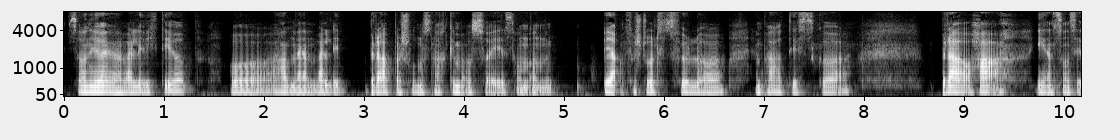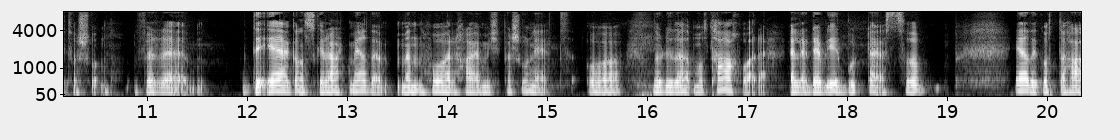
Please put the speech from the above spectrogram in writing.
Så han gjør jo en veldig viktig jobb, og han er en veldig bra person å snakke med også i sånn ja, forståelsesfull og empatisk og bra å ha i en sånn situasjon. For eh, det er ganske rart med det, men hår har jo mye personlighet, og når du da må ta håret, eller det blir borte, så er det godt å ha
